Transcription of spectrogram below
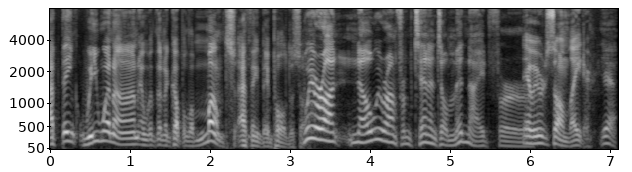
I think we went on, and within a couple of months, I think they pulled us off. We were on. No, we were on from ten until midnight for. Yeah, we were just on later. yeah.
